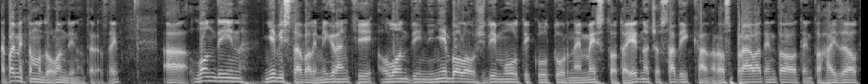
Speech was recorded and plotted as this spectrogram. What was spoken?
tak poďme k tomu do Londýnu teraz. Hej. A Londýn nevystávali migranti, Londýn nebolo vždy multikultúrne mesto. To je jedno, čo Sadiq Khan rozpráva, tento, tento hajzel,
